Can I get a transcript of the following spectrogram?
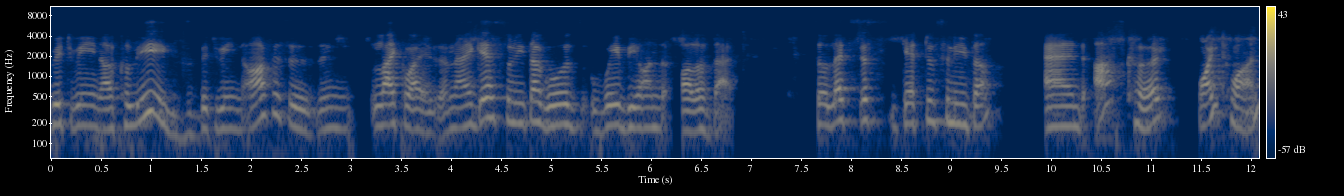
between our colleagues, between offices, and likewise. And I guess Sunita goes way beyond all of that. So let's just get to Sunita and ask her point one,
